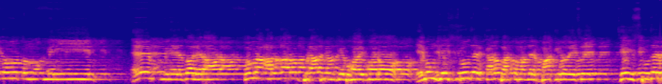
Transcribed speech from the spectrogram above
كنتم مؤمنين হে আল্লাহ রাব্বুল আলামিনকে ভয় করো এবং যে সুদের কারবার তোমাদের বাকি রয়েছে, যেই সুদের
